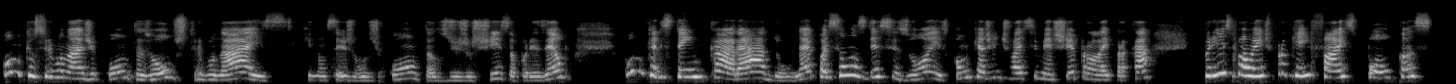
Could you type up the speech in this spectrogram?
Como que os tribunais de contas ou os tribunais que não sejam os de contas, os de justiça, por exemplo, como que eles têm encarado, né? Quais são as decisões, como que a gente vai se mexer para lá e para cá, principalmente para quem faz poucas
